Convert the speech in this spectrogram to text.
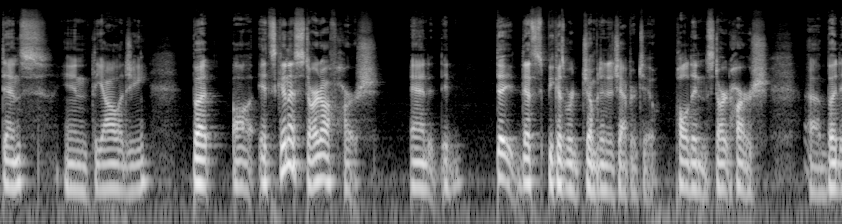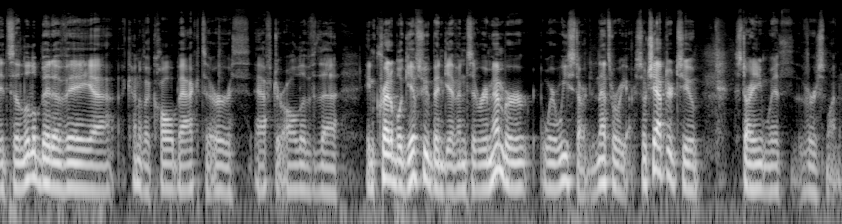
dense in theology, but uh, it's going to start off harsh. And it, it, that's because we're jumping into chapter two. Paul didn't start harsh. Uh, but it's a little bit of a uh, kind of a call back to earth after all of the incredible gifts we've been given to remember where we started. And that's where we are. So, chapter 2, starting with verse 1.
